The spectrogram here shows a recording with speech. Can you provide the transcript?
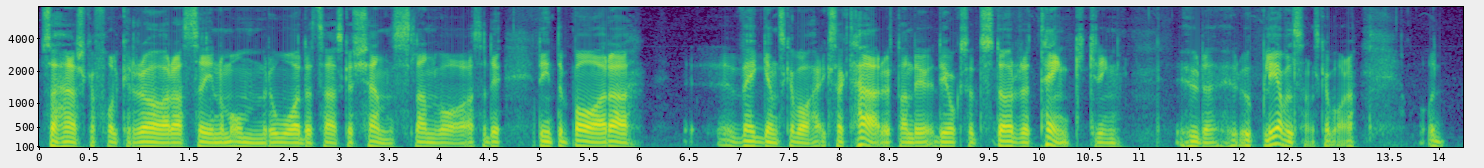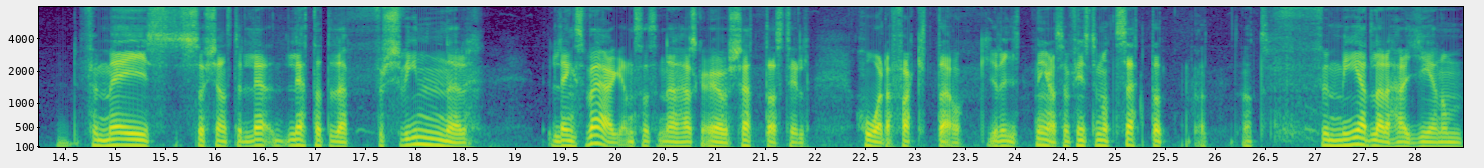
så här ska folk röra sig inom området, så här ska känslan vara. Alltså det, det är inte bara eh, väggen ska vara exakt här utan det, det är också ett större tänk kring hur, det, hur upplevelsen ska vara. Och för mig så känns det lätt att det där försvinner längs vägen. Så när det här ska översättas till hårda fakta och ritningar så finns det något sätt att, att, att förmedla det här genom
